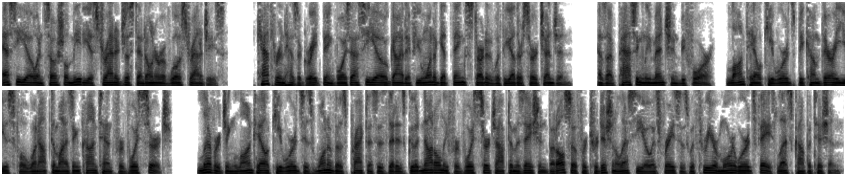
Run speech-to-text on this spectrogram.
SEO and social media strategist and owner of WAO Strategies. Catherine has a great Bing voice SEO guide if you want to get things started with the other search engine. As I've passingly mentioned before, long tail keywords become very useful when optimizing content for voice search. Leveraging long-tail keywords is one of those practices that is good not only for voice search optimization but also for traditional SEO as phrases with three or more words face less competition,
